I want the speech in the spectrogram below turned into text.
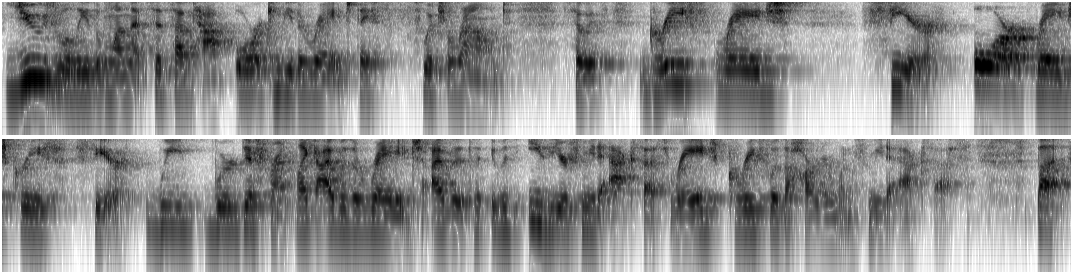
usually the one that sits on top or it can be the rage. They switch around. So it's grief, rage, fear or rage, grief, fear. We were different. Like I was a rage. I was it was easier for me to access rage. Grief was a harder one for me to access. But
